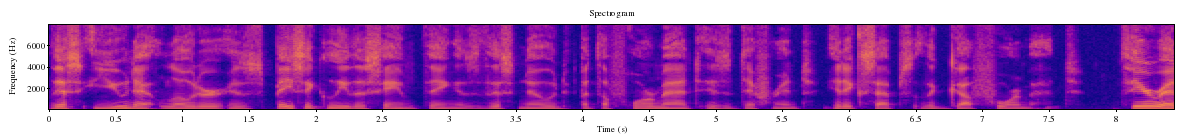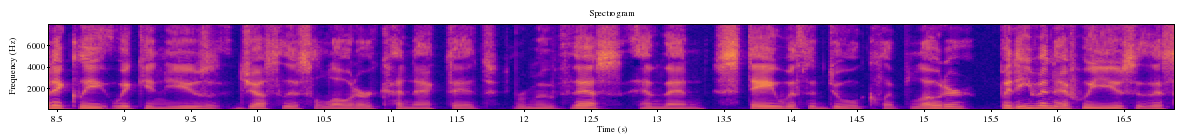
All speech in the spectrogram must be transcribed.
This U-Net loader is basically the same thing as this node, but the format is different. It accepts the GGUF format. Theoretically, we can use just this loader connected, remove this, and then stay with the dual clip loader. But even if we use this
